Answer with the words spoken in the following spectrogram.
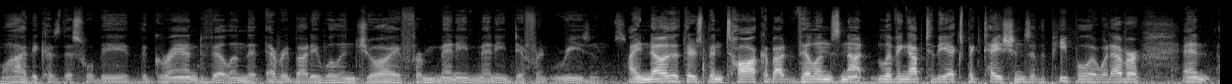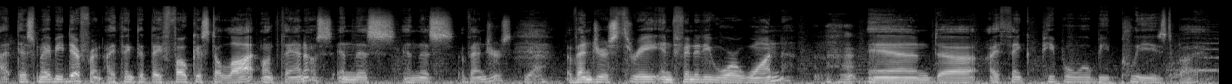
Why? Because this will be the grand villain that everybody will enjoy for many, many different reasons. I know that there's been talk about villains not living up to the expectations of the people or whatever, and uh, this may be different. I think that they focused a lot on Thanos in this in this Avengers. Yeah. Avengers three, Infinity War one, and uh, I think people will be pleased by it.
